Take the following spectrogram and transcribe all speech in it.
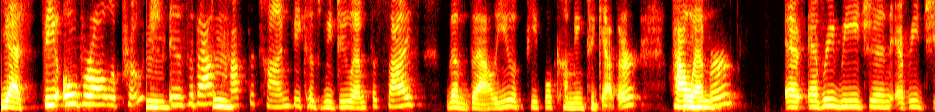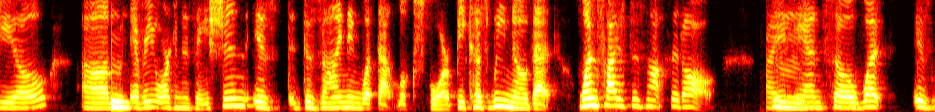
yes the overall approach mm. is about mm. half the time because we do emphasize the value of people coming together mm-hmm. however mm every region, every geo, um, mm. every organization is designing what that looks for because we know that one size does not fit all, right? Mm. And so what is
